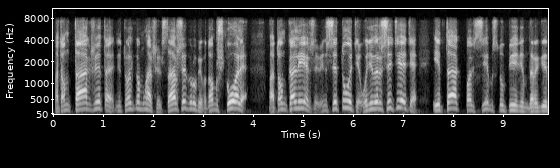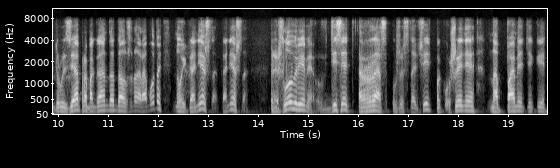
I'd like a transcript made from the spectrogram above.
Потом также это не только в младшей, в старшей группе, потом в школе, потом в колледже, в институте, в университете. И так по всем ступеням, дорогие друзья, пропаганда должна работать. Ну и, конечно, конечно, пришло время в 10 раз ужесточить покушение на памятники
